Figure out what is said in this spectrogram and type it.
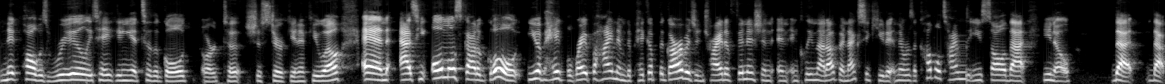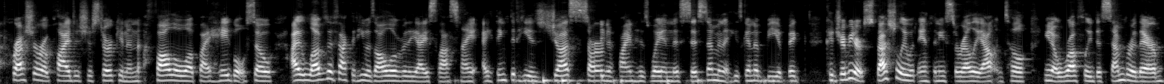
Nick Paul was really taking it to the goal or to Shesterkin, if you will. And as he almost got a goal, you have Hagel right behind him to pick up the garbage and try to finish and, and, and clean that up and execute it. And there was a couple times that you saw that, you know, that that pressure applied to Shesterkin and that follow up by Hagel. So I love the fact that he was all over the ice last night. I think that he is just starting to find his way in this system and that he's going to be a big contributor, especially with Anthony Cirelli out until you know roughly December there.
